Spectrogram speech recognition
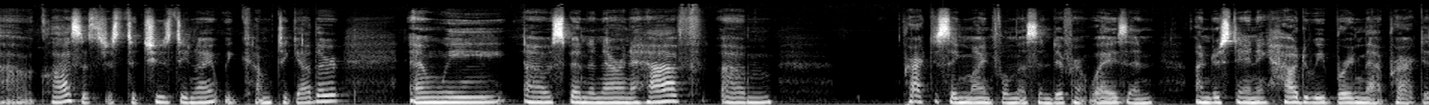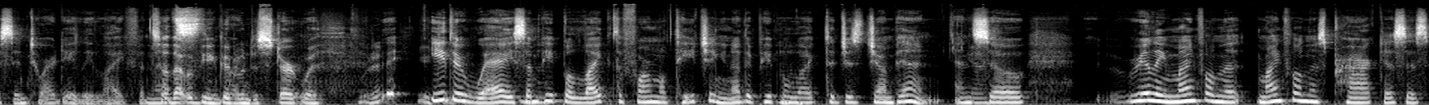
uh, class. It's just a Tuesday night. We come together and we uh, spend an hour and a half um, practicing mindfulness in different ways and understanding how do we bring that practice into our daily life. And so that would be a good one to start with, would it? You- Either way, some people like the formal teaching, and other people like to just jump in. And Yeah. so, really, mindfulness mindfulness practice is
